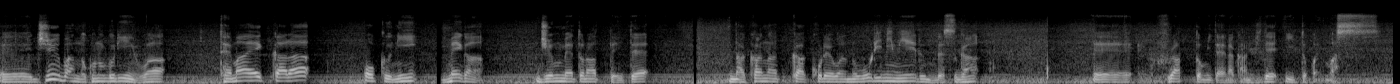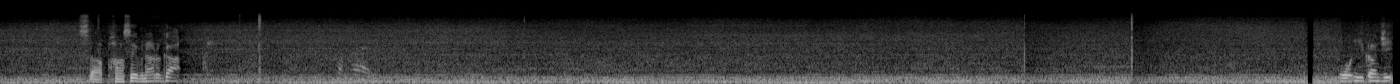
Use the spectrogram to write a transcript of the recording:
えー10番のこのグリーンは手前から奥に目が順目となっていてなかなかこれは上りに見えるんですが、えーフラットみたいな感じでいいと思います。さあパーセーブなるか？おいい感じ。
